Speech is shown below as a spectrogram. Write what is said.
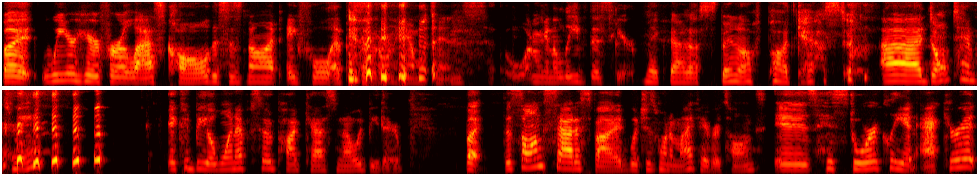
But we are here for a last call. This is not a full episode on Hamilton. So I'm going to leave this here. Make that a spin-off podcast. Uh, don't tempt me. it could be a one episode podcast and I would be there. But the song Satisfied, which is one of my favorite songs, is historically inaccurate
